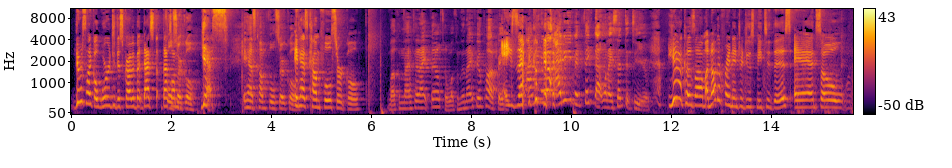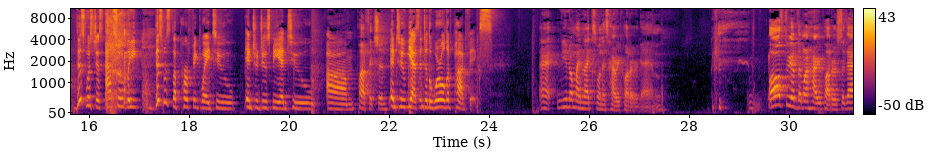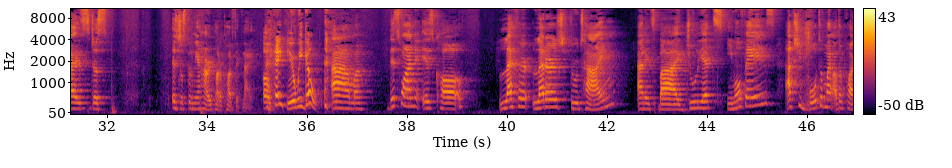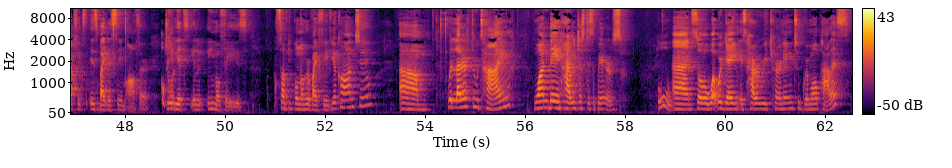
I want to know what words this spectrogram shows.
there's like a word to describe it but that's that's Full circle. yes It has come full circle. it has come full circle welcome night to Night Vale to Welcome to Night podfic. Exactly. And you know? I didn't even think that when I sent it to you. Yeah, because um, another friend introduced me to this, and so this was just absolutely this was the perfect way to introduce me into um Podfiction. into yes into the world of podfics. Right, you know my next one is Harry Potter again. All three of them are Harry Potter, so guys, just it's just gonna be a Harry Potter podfic night. Okay, here we go. Um, this one is called Letter Letters Through Time, and it's by Juliet's Emo Phase. Actually, both of my other podfics is by the same author, Okay. Juliet's Emo Phase. Some people know her by FaviaCon too. Um, with Letter Through Time, one day Harry just disappears. Ooh, And so what we're getting is Harry returning to Grimmauld Palace.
